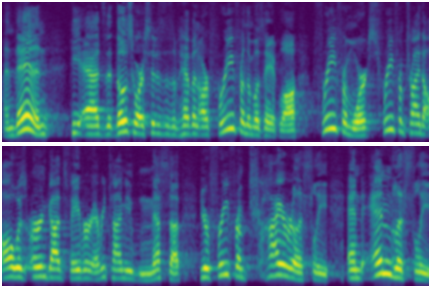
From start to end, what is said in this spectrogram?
And then he adds that those who are citizens of heaven are free from the Mosaic law, free from works, free from trying to always earn God's favor every time you mess up. You're free from tirelessly and endlessly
